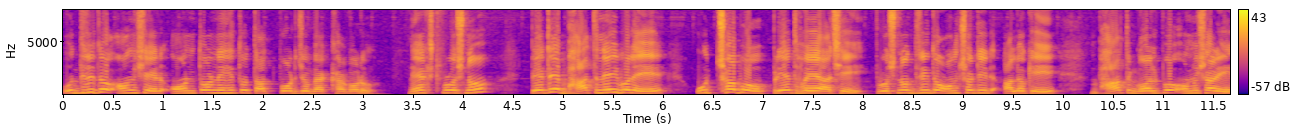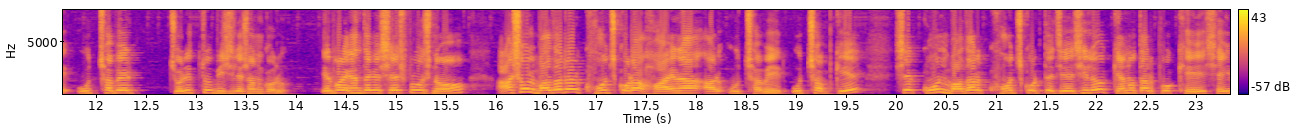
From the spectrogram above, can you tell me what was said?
উদ্ধৃত অংশের অন্তর্নিহিত তাৎপর্য ব্যাখ্যা করো। নেক্সট প্রশ্ন, পেটে ভাত নেই বলে উৎসবও প্রেত হয়ে আছে। প্রশ্নধৃত অংশটির আলোকে ভাত গল্প অনুসারে উৎসবের চরিত্র বিশ্লেষণ করো। এরপর এখান থেকে শেষ প্রশ্ন, আসল বাধাটার খোঁজ করা হয় না আর উৎসবের? উৎসবকে সে কোন বাধার খোঁজ করতে চেয়েছিল? কেন তার পক্ষে সেই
